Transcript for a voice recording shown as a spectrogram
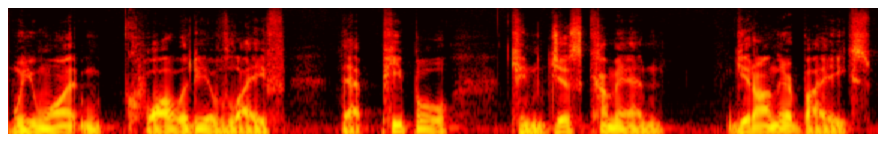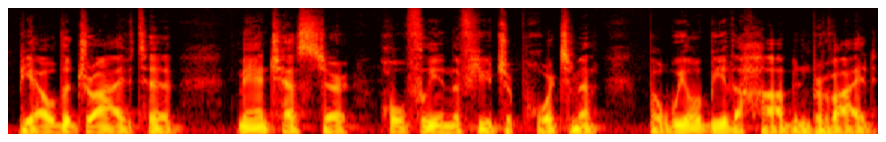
We want quality of life that people can just come in, get on their bikes, be able to drive to Manchester, hopefully in the future Portsmouth, but we'll be the hub and provide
